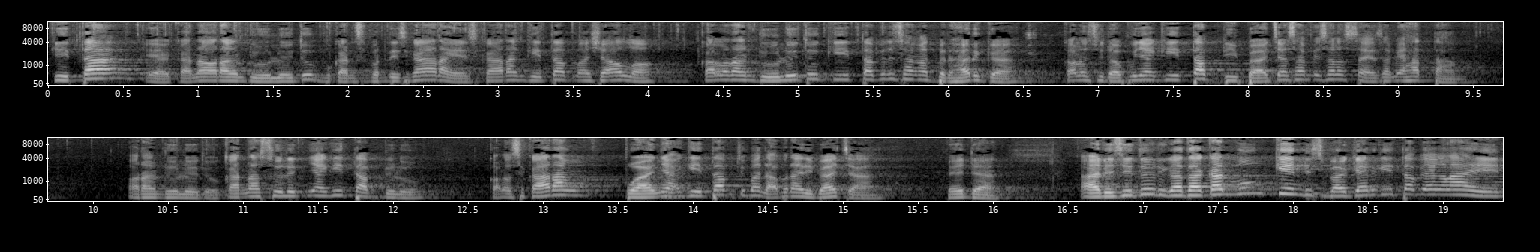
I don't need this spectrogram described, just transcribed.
Kita ya karena orang dulu itu bukan seperti sekarang ya. Sekarang kitab Masya Allah. Kalau orang dulu itu kitab itu sangat berharga. Kalau sudah punya kitab dibaca sampai selesai, sampai hatam. Orang dulu itu karena sulitnya kitab dulu. Kalau sekarang banyak kitab cuma tidak pernah dibaca. Beda. Nah, di situ dikatakan mungkin di sebagian kitab yang lain.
